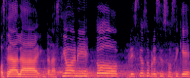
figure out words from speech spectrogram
O sea, las instalaciones, todo precioso, precioso. Así que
